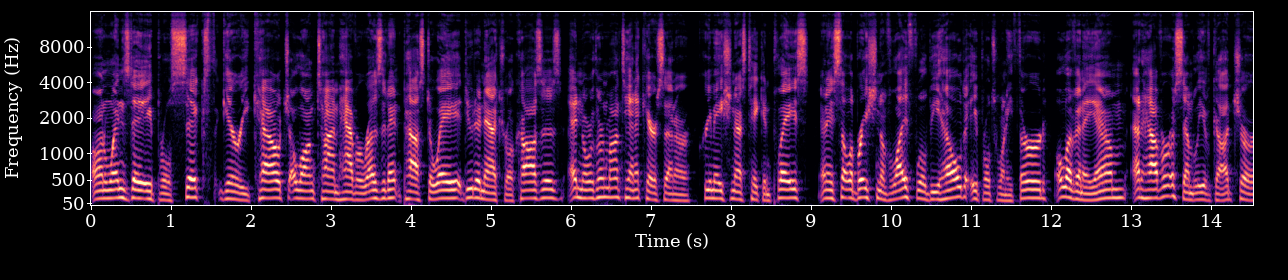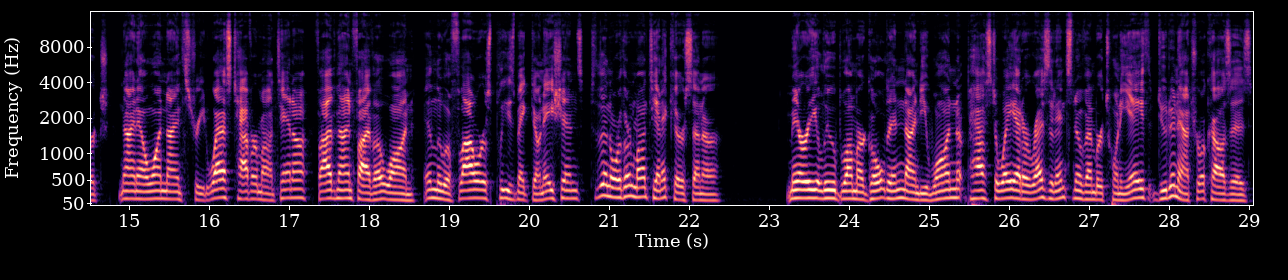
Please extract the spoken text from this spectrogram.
On Wednesday, April 6th, Gary Couch, a longtime Havre resident, passed away due to natural causes at Northern Montana Care Center. Cremation has taken place, and a celebration of life will be held April 23rd, 11 a.m. at Havre Assembly of God Church, 901 9th Street West, Havre, Montana, 59501. In lieu of flowers, please make donations to the Northern Montana Care Center. Mary Lou Blummer Golden, 91, passed away at her residence November 28th due to natural causes.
